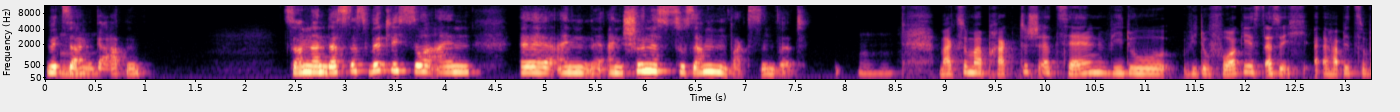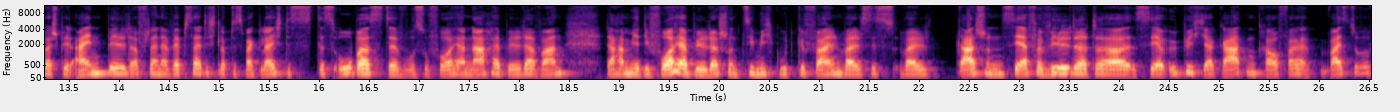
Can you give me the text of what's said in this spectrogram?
mit seinem Mhm. Garten, sondern dass das wirklich so ein, äh, ein, ein schönes Zusammenwachsen wird. Mhm. Magst du mal praktisch erzählen, wie du, wie du vorgehst? Also ich habe jetzt zum Beispiel ein Bild auf deiner Webseite, ich glaube, das war gleich das, das oberste, wo so Vorher-Nachher-Bilder waren. Da haben mir die Vorher-Bilder schon ziemlich gut gefallen, weil es ist, weil da schon ein sehr verwilderter, sehr üppiger Garten drauf war. Weißt du,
